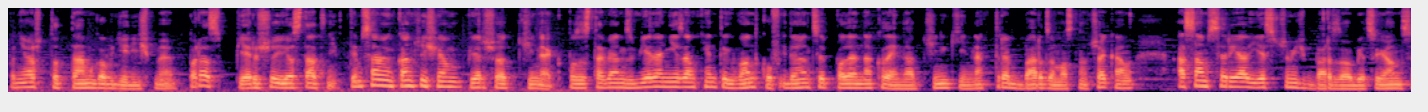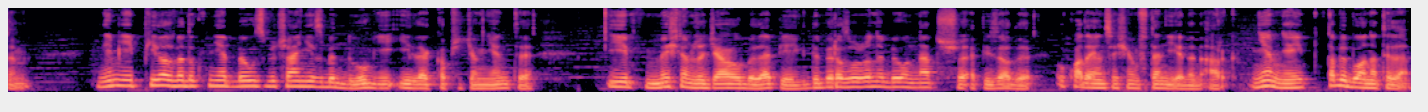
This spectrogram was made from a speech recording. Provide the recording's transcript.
ponieważ to tam go widzieliśmy po raz pierwszy i ostatni. Tym samym kończy się pierwszy odcinek, pozostawiając wiele niezamkniętych wątków i dający pole na kolejne odcinki, na które bardzo mocno czekam, a sam serial jest czymś bardzo obiecującym. Niemniej pilot według mnie był zwyczajnie zbyt długi i lekko przyciągnięty, i myślę, że działałby lepiej, gdyby rozłożony był na trzy epizody, układające się w ten jeden ark. Niemniej, to by było na tyle.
